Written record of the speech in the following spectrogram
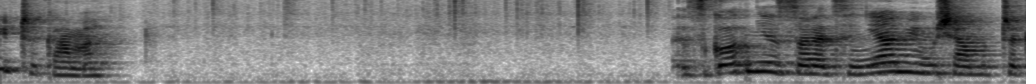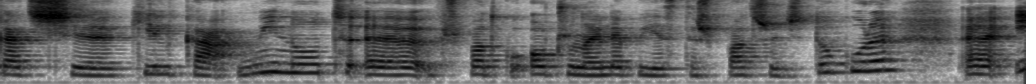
I czekamy. Zgodnie z zaleceniami musiałam czekać e, kilka minut. E, W przypadku oczu najlepiej jest też patrzeć do góry. E, I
